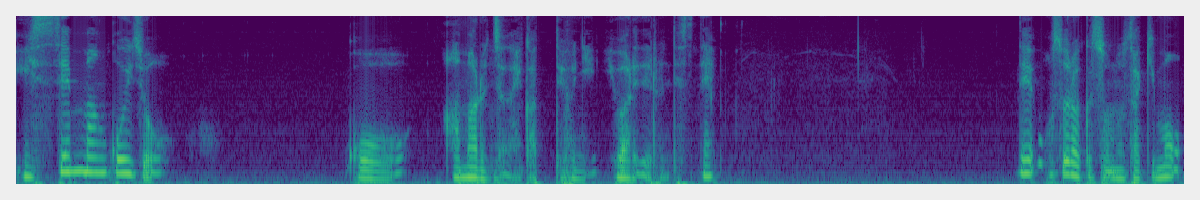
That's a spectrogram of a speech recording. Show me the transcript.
1000万個以上、こう、余るんじゃないかっていうふうに言われてるんですね。で、おそらくその先も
